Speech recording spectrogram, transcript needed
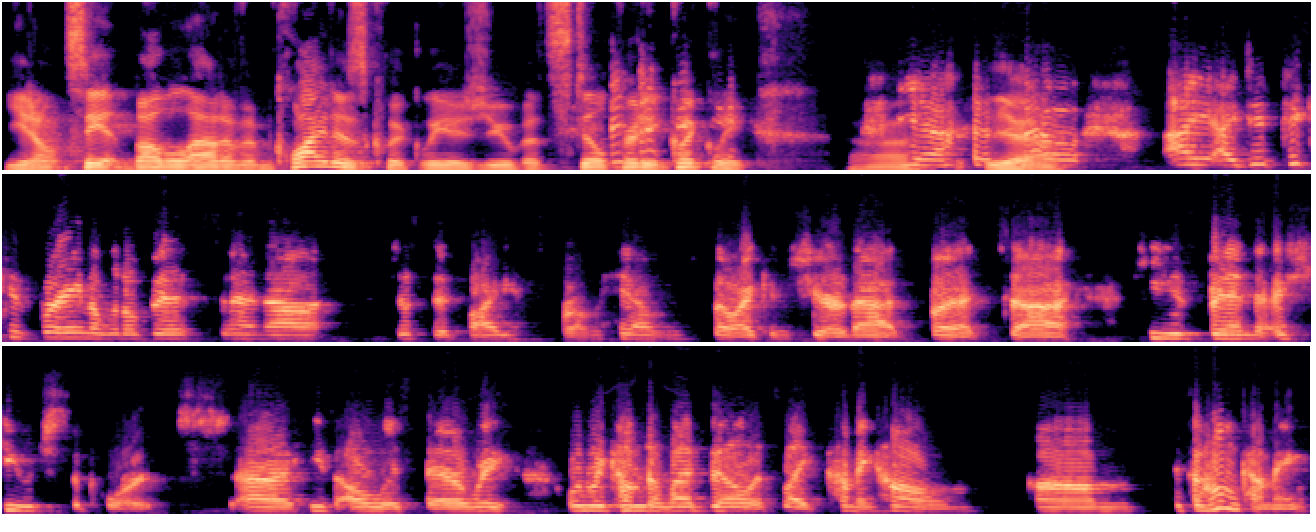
You don't see it bubble out of him quite as quickly as you, but still pretty quickly. Uh, yeah. Yeah. So I, I did pick his brain a little bit and uh, just advice from him so I can share that. But uh, he's been a huge support. Uh, he's always there. We when we come to Leadville, it's like coming home. Um, it's a homecoming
